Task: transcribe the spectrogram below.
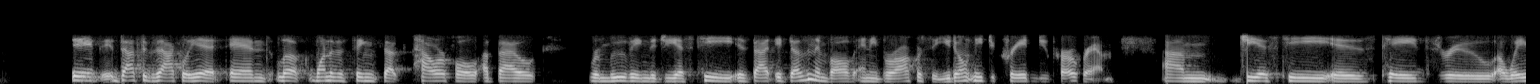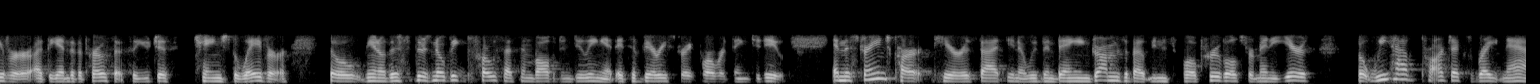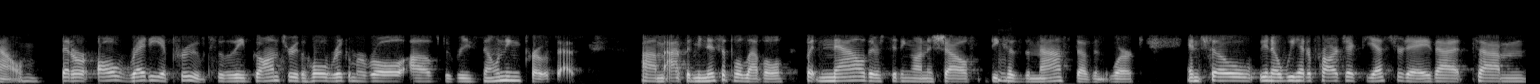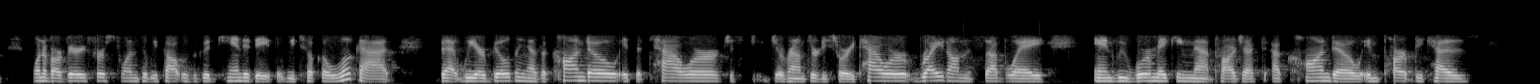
It, it, that's exactly it. And look, one of the things that's powerful about removing the GST is that it doesn't involve any bureaucracy. You don't need to create a new program um, GST is paid through a waiver at the end of the process. So you just change the waiver. So you know, there's there's no big process involved in doing it. It's a very straightforward thing to do. And the strange part here is that you know we've been banging drums about municipal approvals for many years, but we have projects right now. Mm-hmm. That are already approved. So they've gone through the whole rigmarole of the rezoning process um, at the municipal level, but now they're sitting on a shelf because mm-hmm. the math doesn't work. And so, you know, we had a project yesterday that um, one of our very first ones that we thought was a good candidate that we took a look at that we are building as a condo. It's a tower, just around 30 story tower, right on the subway. And we were making that project a condo in part because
